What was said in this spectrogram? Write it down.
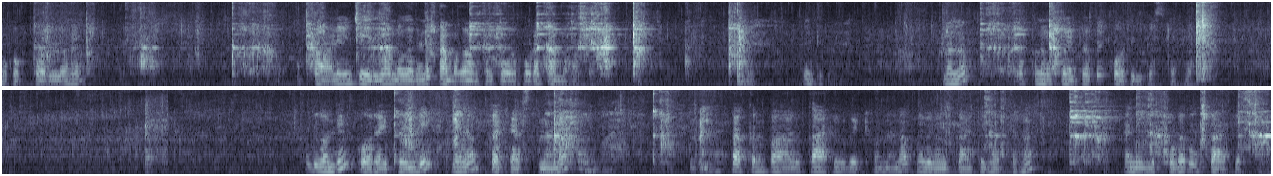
ఒక్కొక్క కూరలోనే. పాలు ఏం చేదుగా ఉండవు కదండి కమ్మగా ఉంటుంది కూర కూడా కమ్మగా ఉంటుంది ఇది మనం ఒక్క నిమిషం అయిపోతే కూర దింపేసుకుందాం. ఇదిగోండి కూర అయిపోయింది. నేను కట్టేస్తున్నాను పక్కన పాలు కాఫీ పెట్టుకున్నాను. ఇరవై కాఫీ పెడతాను. ఆ నీళ్ళకి కూడా కొంచెం కాఫీ వేస్తాను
